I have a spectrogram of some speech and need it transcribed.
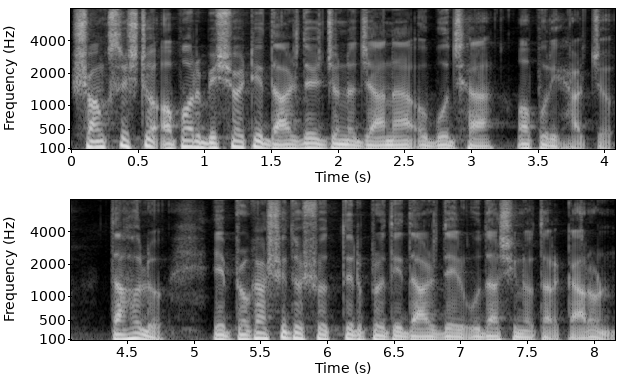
সংশ্লিষ্ট অপর বিষয়টি দাসদের জন্য জানা ও বোঝা অপরিহার্য। তা হল, এ প্রকাশিত সত্যের প্রতি দাসদের উদাসীনতার কারণ।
